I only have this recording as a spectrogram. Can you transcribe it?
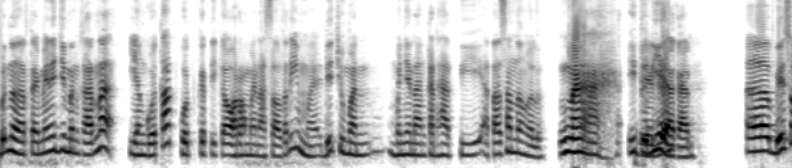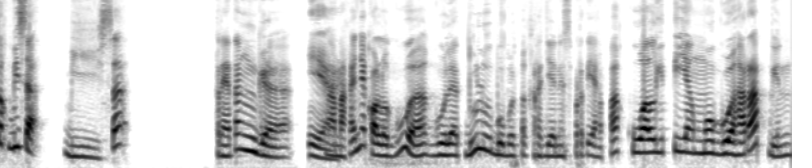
Bener, time management karena yang gue takut ketika orang main asal terima, dia cuman menyenangkan hati atasan tau gak lu? nah itu Iya dia kan, Eh besok bisa, bisa, ternyata enggak. iya Nah makanya kalau gue, gue lihat dulu bobot pekerjaannya seperti apa, quality yang mau gue harapin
